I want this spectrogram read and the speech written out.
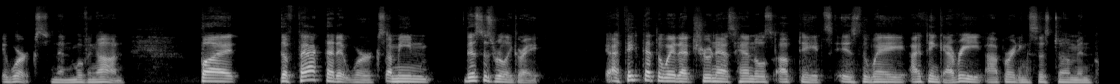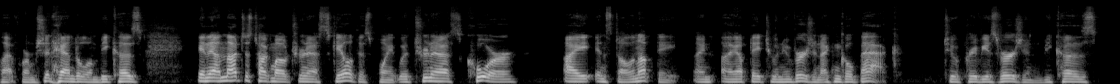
it works, and then moving on. But the fact that it works, I mean, this is really great. I think that the way that TrueNAS handles updates is the way I think every operating system and platform should handle them because, and I'm not just talking about TrueNAS Scale at this point. With TrueNAS Core I install an update. I, I update to a new version. I can go back to a previous version because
